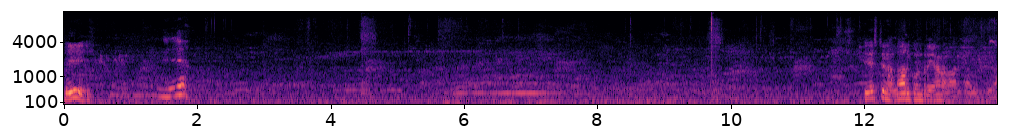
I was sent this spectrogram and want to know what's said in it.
டேய் இல்ல. டேஸ்ட் நல்லா இருக்குன்றியா நல்லா இருக்காதுன்றியா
